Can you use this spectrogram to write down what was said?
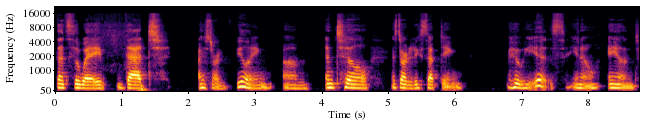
that's the way that I started feeling. Um, until I started accepting who he is, you know, and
